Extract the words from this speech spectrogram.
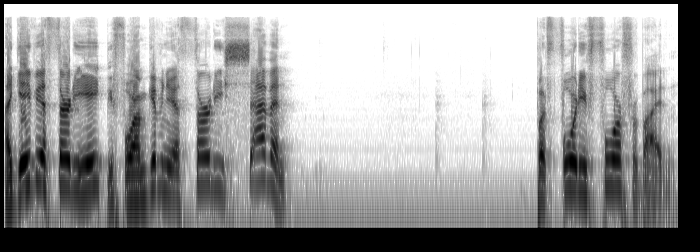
I gave you a 38 before. I'm giving you a 37. But 44 for Biden.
